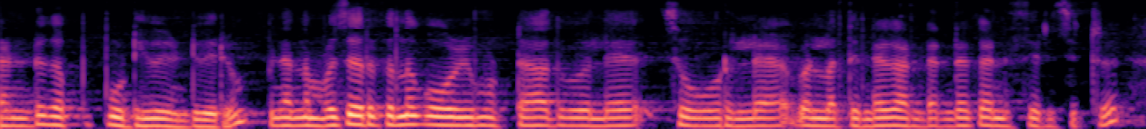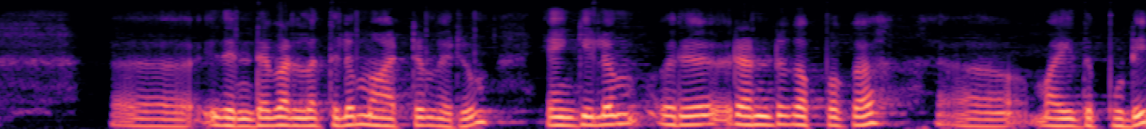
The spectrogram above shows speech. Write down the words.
രണ്ട് കപ്പ് പൊടി വേണ്ടി വരും. പിന്നെ നമ്മൾ ചേർക്കുന്ന കോഴിമുട്ട അതുപോലെ ചോറിലെ വെള്ളത്തിന്റെ കണ്ടന്റൊക്കെ അനുസരിച്ചിട്ട് ഇതിന്റെ വെള്ളത്തിൽ മാറ്റം വരും. എങ്കിലും ഒരു രണ്ട് കപ്പൊക്കെ മൈദപ്പൊടി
